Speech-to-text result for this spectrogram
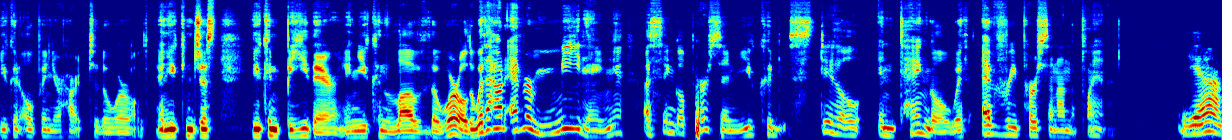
you can open your heart to the world. And you can just you can be there and you can love the world. Without ever meeting a single person you could still entangle with every person on the planet. Yeah.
